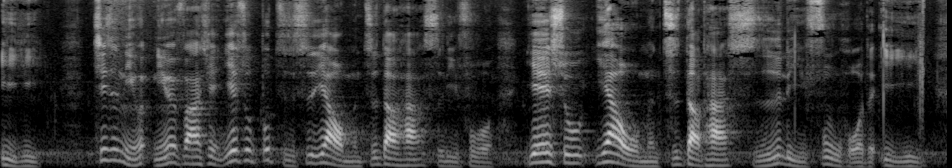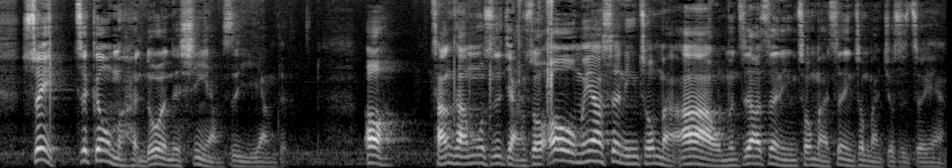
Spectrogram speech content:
意义。其实你会你会发现，耶稣不只是要我们知道他死里复活，耶稣要我们知道他死里复活的意义。所以这跟我们很多人的信仰是一样的。哦，常常牧师讲说，哦，我们要圣灵充满啊，我们知道圣灵充满，圣灵充满就是这样。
